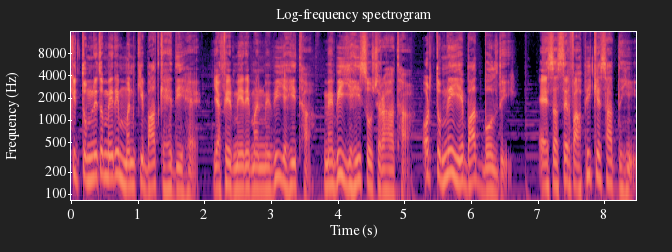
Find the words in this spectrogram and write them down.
कि तुमने तो मेरे मन की बात कह दी है या फिर मेरे मन में भी यही था मैं भी यही सोच रहा था और तुमने ये बात बोल दी। ऐसा सिर्फ़ आप ही के साथ नहीं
